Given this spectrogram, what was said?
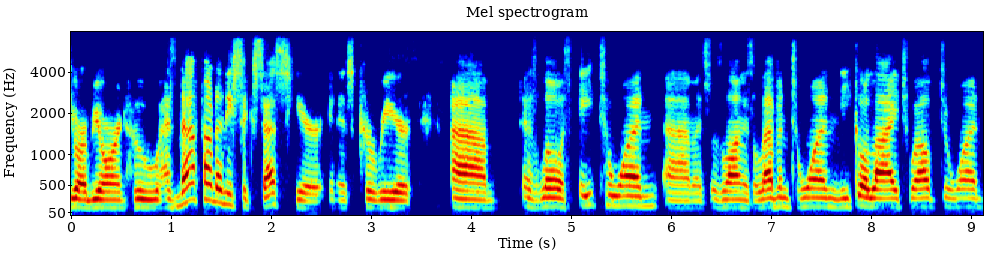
Thorbjorn, who has not found any success here in his career, um, as low as eight to one, um, as, as long as eleven to one. Nicolai twelve to one,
